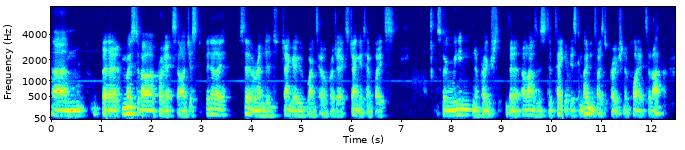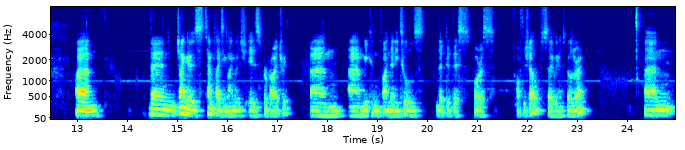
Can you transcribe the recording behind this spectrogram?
Um, but most of our projects are just vanilla server rendered Django Wagtail projects, Django templates, so we need an approach that allows us to take this componentized approach and apply it to that. Um, then Django's templating language is proprietary. Um, and we couldn't find any tools that did this for us off the shelf, so we had to build our own. Um,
